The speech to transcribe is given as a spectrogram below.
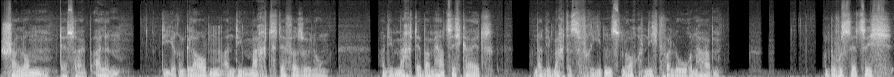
Shalom deshalb allen, die ihren Glauben an die Macht der Versöhnung, an die Macht der Barmherzigkeit und an die Macht des Friedens noch nicht verloren haben. Und bewusst setze ich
